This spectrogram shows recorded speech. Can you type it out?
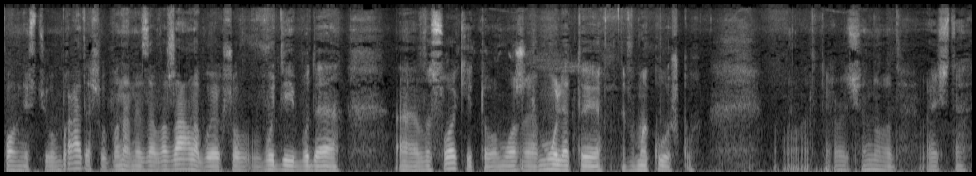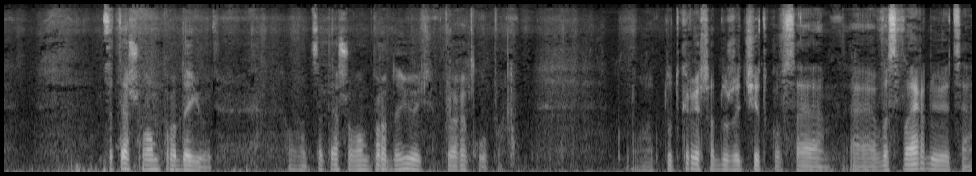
повністю убрати, щоб вона не заважала, бо якщо водій буде е, високий, то може муляти в макушку. От, коротше, ну от, бачите, це те, що вам продають. Це те, що вам продають перекупи. Тут криша дуже чітко все е, висверлюється,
